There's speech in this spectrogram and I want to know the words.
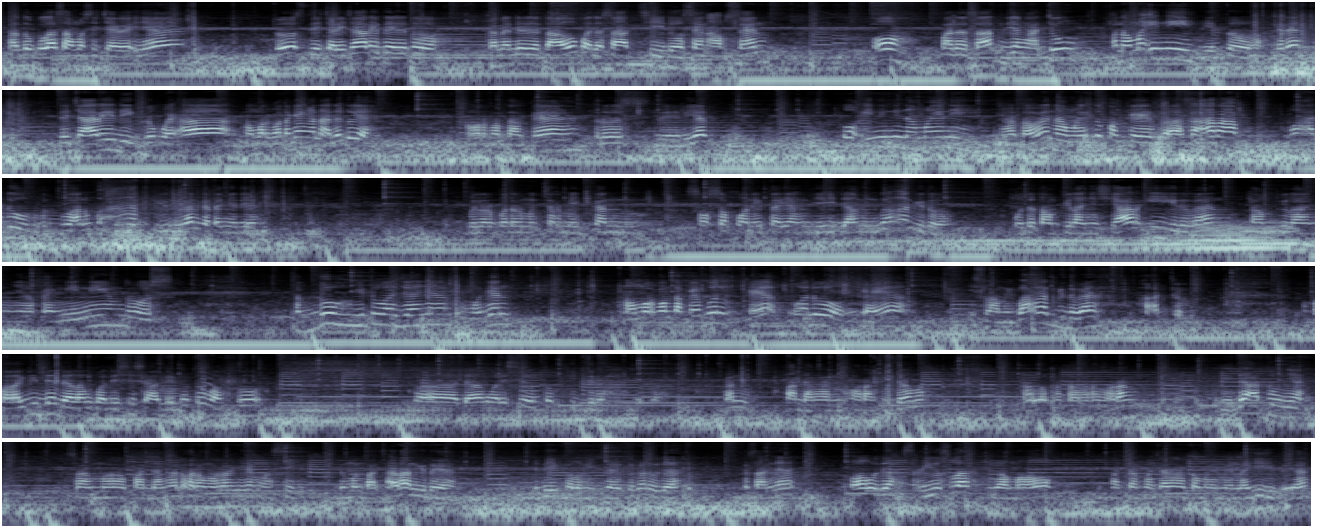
Satu kelas sama si ceweknya terus dia cari-cari deh itu karena dia udah tahu pada saat si dosen absen oh pada saat dia ngacung oh nama ini gitu. Akhirnya dia cari di grup WA nomor kontaknya kan ada tuh ya? Nomor kontaknya terus dia lihat oh ini nih namanya nih. Nggak tahu ya nama itu pakai bahasa Arab. Waduh kebetulan banget gitu kan katanya dia. Benar-benar mencerminkan sosok wanita yang dia idamin banget gitu loh. Udah tampilannya syari gitu kan tampilannya feminim terus teduh gitu wajahnya. Kemudian nomor kontaknya pun kayak waduh kayak islami banget gitu kan. Waduh. Apalagi dia dalam kondisi saat itu tuh waktu uh, dalam kondisi untuk hijrah gitu. Kan pandangan orang hijrah mah kalau kata orang-orang beda atuhnya sama pandangan orang-orang yang masih demen pacaran gitu ya. Jadi kalau hijrah itu kan udah kesannya oh udah serius lah nggak mau pacar-pacaran atau main-main lagi gitu ya.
